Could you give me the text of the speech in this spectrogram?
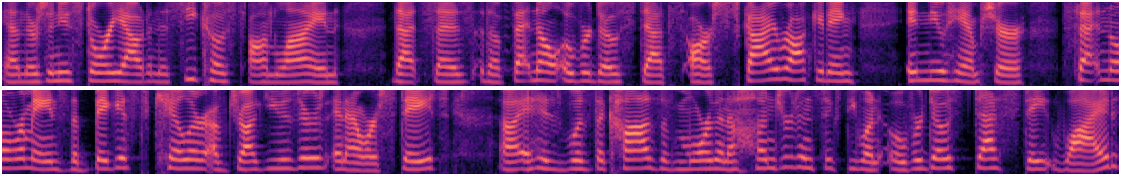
And there's a new story out in the Seacoast Online that says the fentanyl overdose deaths are skyrocketing in New Hampshire. Fentanyl remains the biggest killer of drug users in our state. Uh, it has, was the cause of more than 161 overdose deaths statewide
